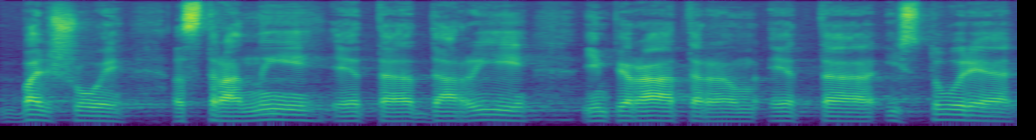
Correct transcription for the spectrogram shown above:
большой страны, это дары, императором, это история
